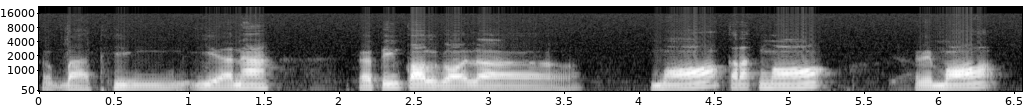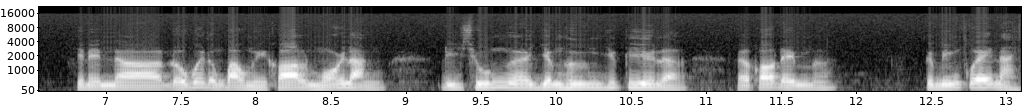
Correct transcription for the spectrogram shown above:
ờ, bà thiên iana à, tiếng con gọi là mó cà mó. Yeah. mó. Cho nên à, đối với đồng bào người con mỗi lần đi xuống dân hương dưới kia là có đem cái miếng quế này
